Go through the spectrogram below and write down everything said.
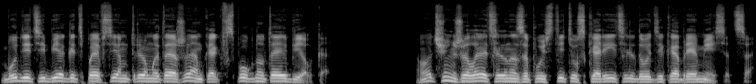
Будете бегать по всем трем этажам, как вспугнутая белка. Очень желательно запустить ускоритель до декабря месяца.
